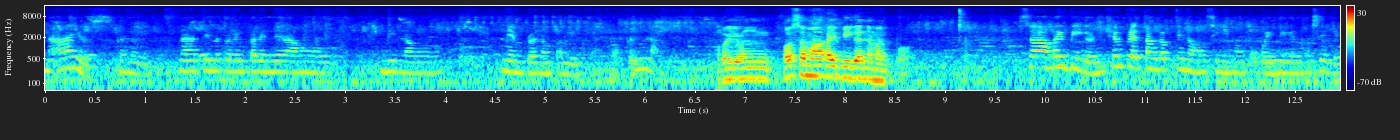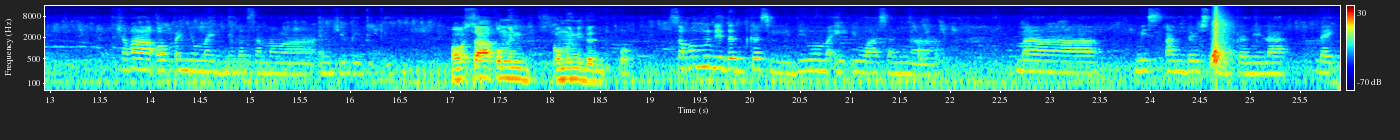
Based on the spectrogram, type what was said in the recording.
na ayos, ganun. Na tinuturing pa rin nila ako bilang miyembro ng pamilya. Okay. Yun lang. O yung o sa mga kaibigan naman po. Sa kaibigan, syempre tanggap din ako sino ko kaibigan ko sila. eh. Tsaka open yung mind nila sa mga LGBTQ. O sa komun- komunidad po. Sa komunidad kasi, di mo maiiwasan na ma-misunderstand ka nila. Like,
